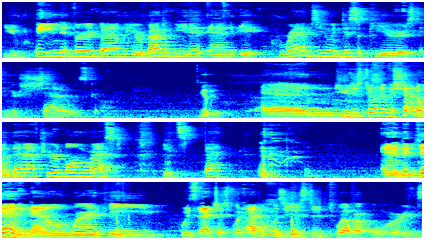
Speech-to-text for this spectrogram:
you've beaten it very badly. You're about to beat it, and it grabs you and disappears, and your shadow is gone. Yep. And you just don't have a shadow. And then after your long rest, it's back. and again, now we're at the. Was that just what happened? Was it just a 12 hour, or did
